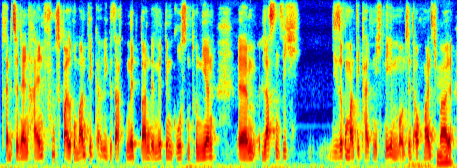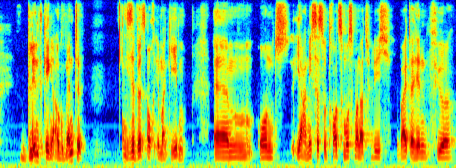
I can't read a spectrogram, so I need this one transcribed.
traditionellen Hallenfußball-Romantiker, wie gesagt, mit Bande, mit den großen Turnieren, ähm, lassen sich diese Romantik halt nicht nehmen und sind auch manchmal mhm. blind gegen Argumente. Diese wird es auch immer geben. Ähm, und ja, nichtsdestotrotz muss man natürlich weiterhin für,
